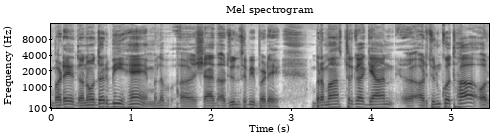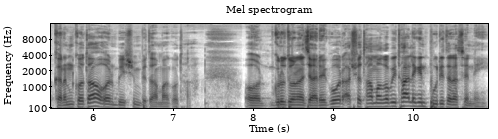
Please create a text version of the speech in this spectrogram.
बड़े दनोदर भी हैं मतलब शायद अर्जुन से भी बड़े। ब्रह्मास्त्र का ज्ञान अर्जुन को था और करण को था और भीष्म पितामह को था। और गुरु द्रोणाचार्य को और अश्वत्थामा को भी था, लेकिन पूरी तरह से नहीं।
